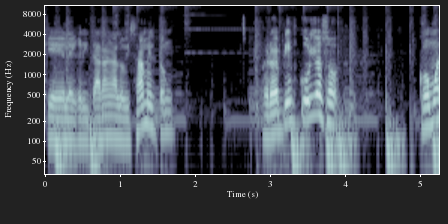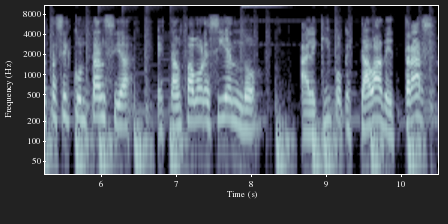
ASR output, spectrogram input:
que le gritaran a Lewis Hamilton. Pero es bien curioso cómo estas circunstancias están favoreciendo al equipo que estaba detrás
